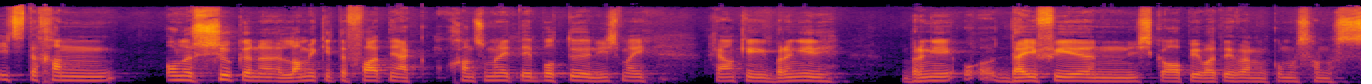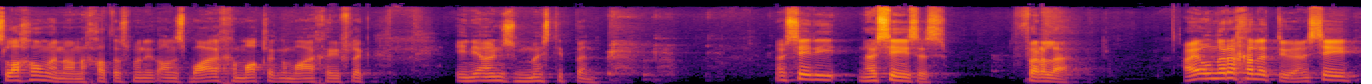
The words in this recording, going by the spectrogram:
iets te gaan ondersoek en 'n lammetjie te vat nie. Ek gaan sommer net tempel toe en hier's my geldjie, bring jy bring jy duifie en die skaapie whatever en kom ons gaan slag hom en dan gaan ons maar net anders baie gemaklik en baie gerieflik en die ouens mis die punt. Nou sê die nou sê Jesus vir hulle. Hy onderrig hulle toe en sê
